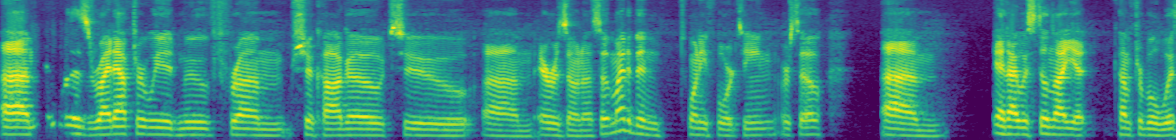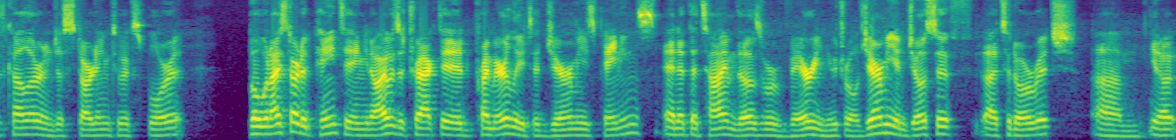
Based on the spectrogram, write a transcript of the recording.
Um, it was right after we had moved from Chicago to um, Arizona. So it might have been 2014 or so. Um, and I was still not yet comfortable with color and just starting to explore it. But when I started painting, you know, I was attracted primarily to Jeremy's paintings, and at the time, those were very neutral. Jeremy and Joseph uh, Todorovitch, um, you know,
